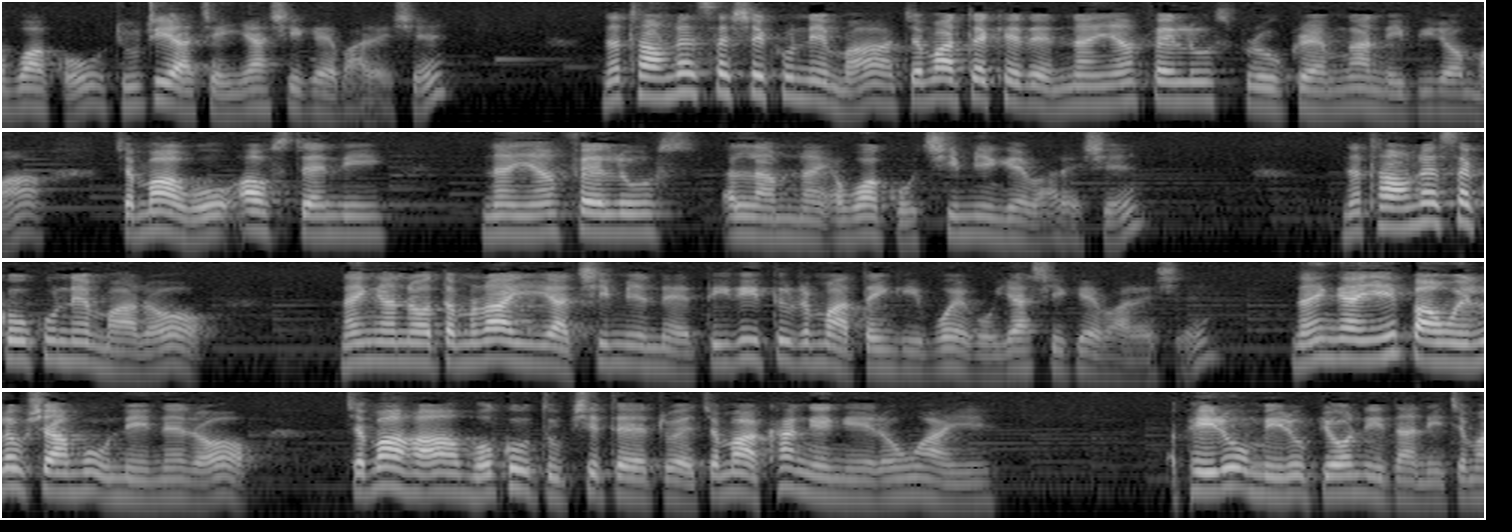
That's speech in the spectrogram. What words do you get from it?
Award ကိုဒုတိယကြိမ်ရရှိခဲ့ပါတယ်ရှင်။2018ခုနှစ်မှာကျမတက်ခဲ့တဲ့ Nanyang Fellows Program ကနေပြီးတော့မှကျမကို Outstanding Nanyang Fellows Alumni Award ကိုချီးမြှင့်ခဲ့ပါတယ်ရှင်။2019ခုနှစ်မှာတော့နိုင်ငံတော်သမ္မတကြီးကချီးမြှင့်တဲ့တီရိသုဒ္ဓမသိင်္ဂီဘွဲ့ကိုရရှိခဲ့ပါတယ်ရှင်။ နိုင်ငံရေးပါဝင်လှုပ်ရှားမှုအနေနဲ့တော့ကျမဟာမိုးကုတ်သူဖြစ်တဲ့အတွက်ကျမခန့်ငယ်ငယ်တုန်းကရင်အဖေတို့အမေတို့ပြောနေတာနေကျမ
